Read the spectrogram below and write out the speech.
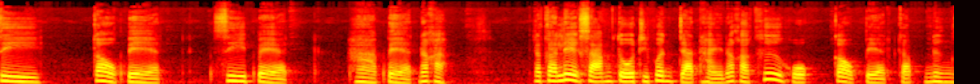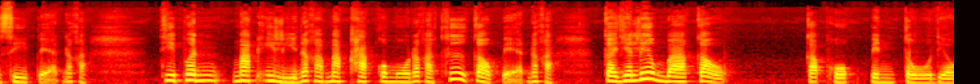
สี่เก้าแปดสี่แปดหาแปดนะคะ แล้วก็เลขสามตัวที่เพิ่นจัดให้นะคะคือหกเก้าแปดกับหนึ่งสี่แปดนะคะ ที่เพิ่นมักอีหลีนะคะ มักคักกว่าหมู่นะคะ คือเก้าแปดนะคะก็อย่าลืมว่าเก้ากับหกเป็นตัวเดียว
